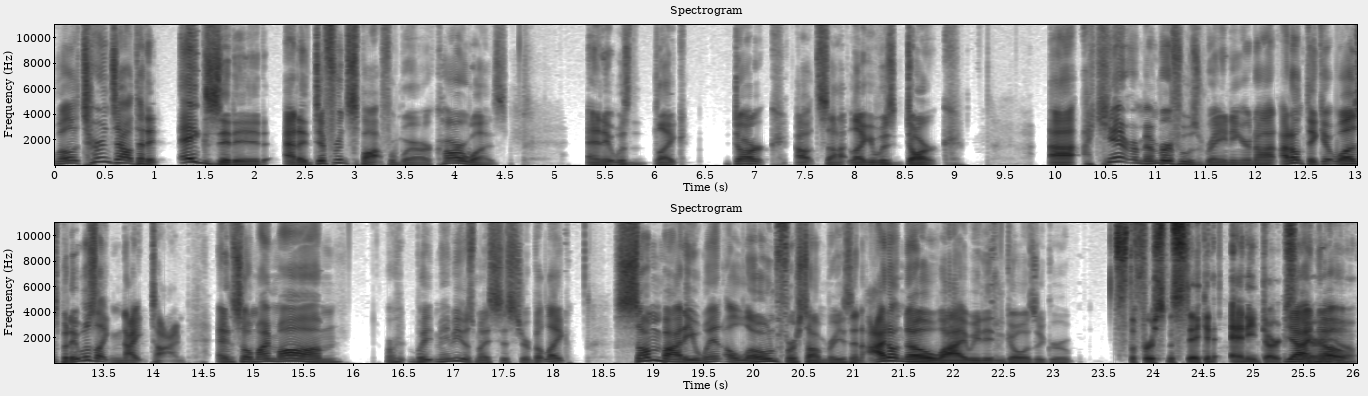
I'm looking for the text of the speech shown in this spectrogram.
Well, it turns out that it exited at a different spot from where our car was. And it was like dark outside. Like it was dark. Uh, I can't remember if it was raining or not. I don't think it was, but it was like nighttime. And so my mom, or wait, maybe it was my sister, but like somebody went alone for some reason. I don't know why we didn't go as a group. It's the first mistake in any dark Yeah, I know.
